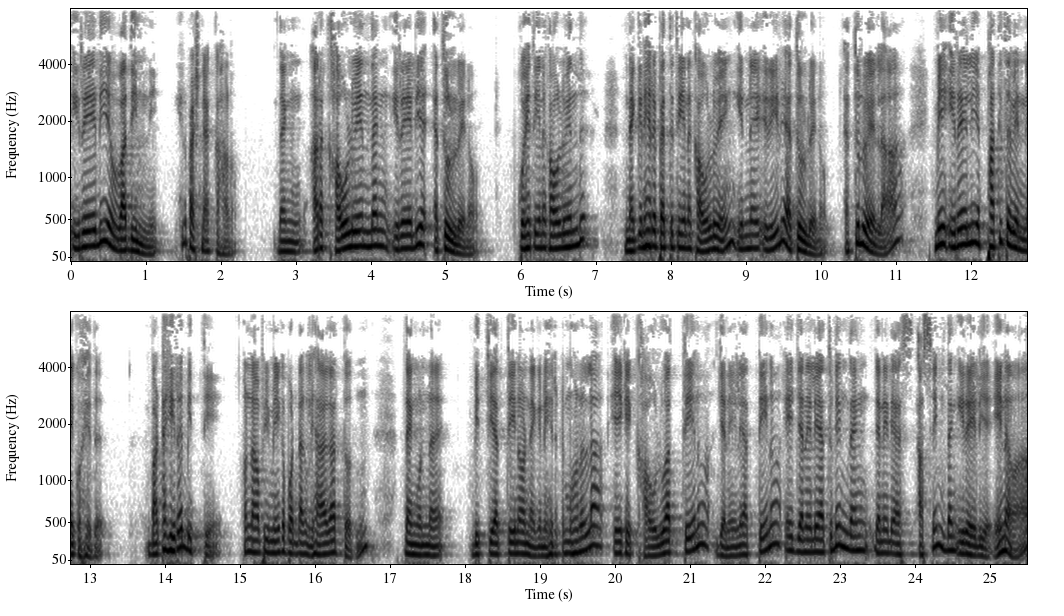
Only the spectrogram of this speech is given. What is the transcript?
ඉරේලිය වදින්නේ? කියලා ප්‍රශ්නයක් අහනවා. දැන් අර කවුළුවෙන් දැන් ඉරේලිය ඇතුල් වෙනවා. කොහේ තියෙන කවුළුවෙන්ද? නැගෙනහිර පැත්තේ තියෙන කවුළුවෙන් ඉරේලිය ඇතුල් වෙනවා. ඇතුල් වෙලා මේ ඉරේලිය පතිත වෙන්නේ කොහෙද? බටහිර බිත්තියේ. ඔන්න අපි මේක පොඩ්ඩක් ලියාගත්තොත් දැන් ඔන්න බිත්තියක් තියෙනවා නැගෙනහිරට මුහුණලා ඒකේ කවුළුවක් තියෙනවා ජනේලයක් තියෙනවා ඒ ජනේලය ඇතුලෙන් දැන් ජනේලය අස්සෙන් දැන් ඉරේලිය එනවා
